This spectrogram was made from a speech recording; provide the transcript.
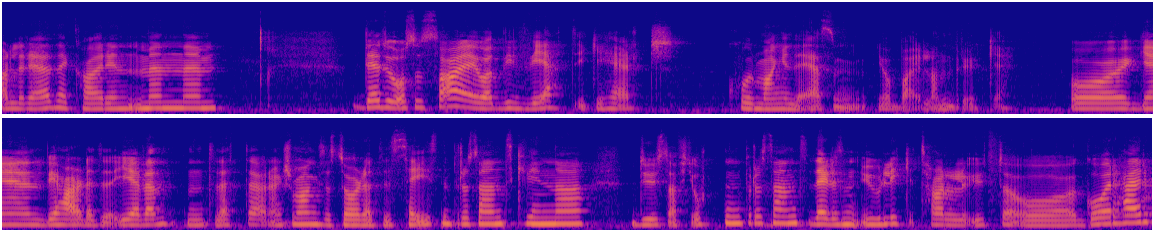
allerede, Karin. Men eh, det du også sa, er jo at vi vet ikke helt hvor mange det er som jobber i landbruket. Og eh, vi har det, I eventen til dette arrangementet så står det at det er 16% kvinner. Du sa 14% Det er liksom ulike tall ute og går her.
